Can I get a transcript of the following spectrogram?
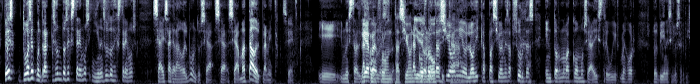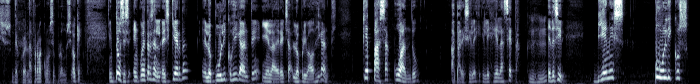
Entonces, tú vas a encontrar que son dos extremos y en esos dos extremos se ha desagrado el mundo, se ha, se ha, se ha matado el planeta. Sí nuestras guerras. Confrontación la ideológica. confrontación ideológica, pasiones absurdas en torno a cómo se va a distribuir mejor los bienes y los servicios. De acuerdo. La forma como se produce. Ok. Entonces, encuentras en la izquierda en lo público gigante y en la derecha lo privado gigante. ¿Qué pasa cuando aparece el, eje de la Z? Es decir, bienes públicos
